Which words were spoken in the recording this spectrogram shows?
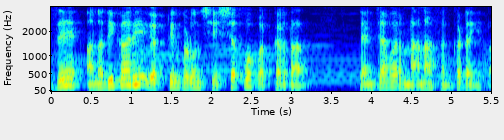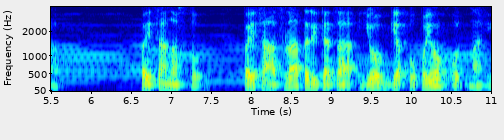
जे अनधिकारी व्यक्तींकडून शिष्यत्व पत्करतात त्यांच्यावर नाना संकट येतात. पैसा नसतो पैसा असला तरी त्याचा योग्य उपयोग होत नाही.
